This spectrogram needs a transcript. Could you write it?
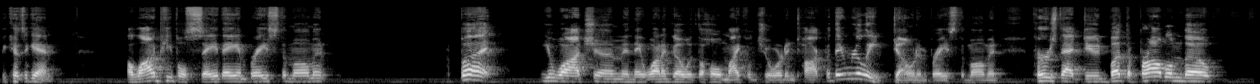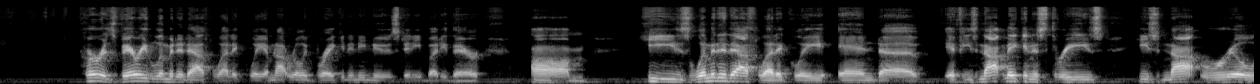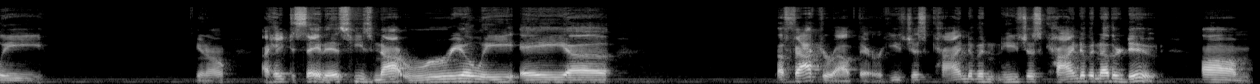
because again, a lot of people say they embrace the moment, but you watch them and they want to go with the whole Michael Jordan talk, but they really don't embrace the moment. Kerr's that dude. But the problem, though, Kerr is very limited athletically. I'm not really breaking any news to anybody there. Um, he's limited athletically, and uh, if he's not making his threes, he's not really, you know, I hate to say this, he's not really a uh, a factor out there. He's just kind of an he's just kind of another dude. Um,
